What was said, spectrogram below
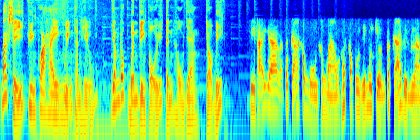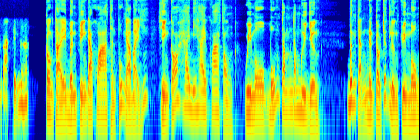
Bác sĩ chuyên khoa 2 Nguyễn Thành Hiểu, giám đốc Bệnh viện Phổi tỉnh Hậu Giang cho biết. Khi thải ra là tất cả không mùi không màu hết, không ô nhiễm môi trường, tất cả đều mình làm đạt chuẩn hết. Còn tại Bệnh viện Đa khoa thành phố Ngã Bảy, hiện có 22 khoa phòng, quy mô 450 giường. Bên cạnh nâng cao chất lượng chuyên môn,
